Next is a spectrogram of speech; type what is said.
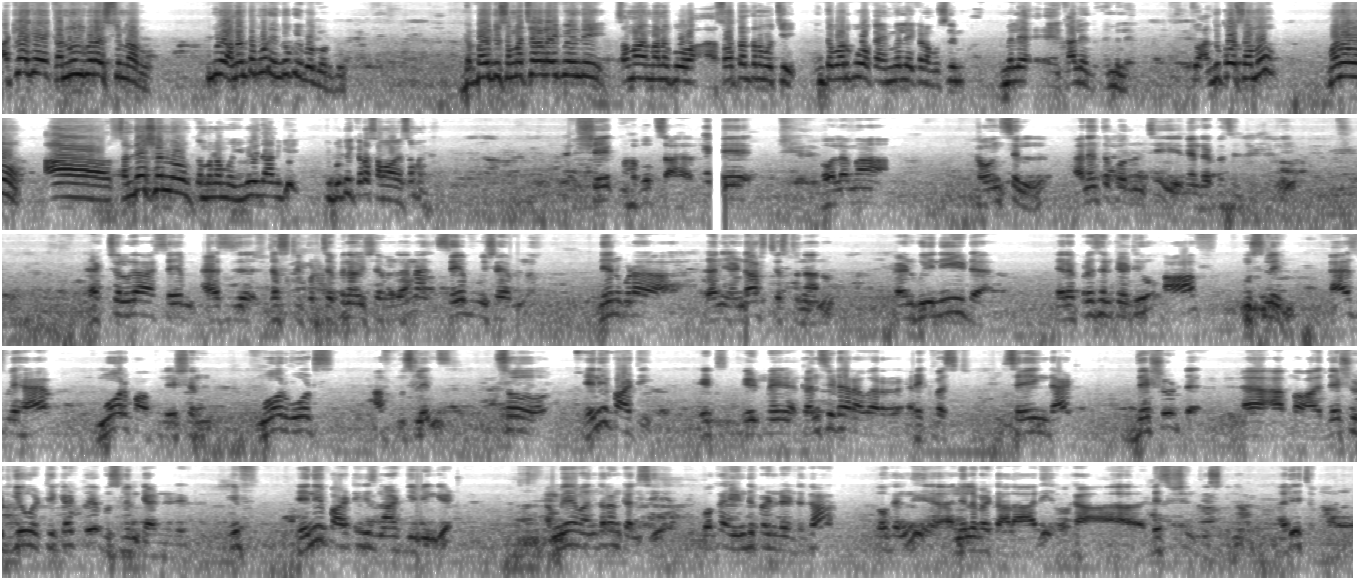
అట్లాగే కర్నూలు కూడా ఇస్తున్నారు. ఇప్పుడు అనంతపూర్ ఎందుకు ఇవ్వకూడదు? డెబ్బై ఐదు సంవత్సరాలు అయిపోయింది సమా మనకు స్వాతంత్రం వచ్చి. ఇంతవరకు ఒక ఎమ్మెల్యే ఇక్కడ ముస్లిం ఎమ్మెల్యే కాలేదు ఎమ్మెల్యే. సో అందుకోసము మనం ఆ సందేశాన్ని మనం ఇవ్వేదానికి ఇప్పుడు ఇక్కడ సమావేశం అయింది. షేక్ మహబూబ్ సాహెబ్ ఓలమా కౌన్సిల్ అనంతపూర్ నుంచి నేను రిప్రజెంటేటివ్ యాక్చువల్గా సేమ్ యాజ్ జస్ట్ ఇప్పుడు చెప్పిన విషయంగా సేమ్ విషయంలో నేను కూడా దాన్ని ఎండార్స్ చేస్తున్నాను. And we need a representative of Muslim as we have more population more votes of Muslims so any party it's it may consider our request saying that they should they should give ticket to a Muslim candidate if any party is not giving it మేమందరం కలిసి ఒక ఇండిపెండెంట్గా ఒకరిని నిలబెట్టాలా అని ఒక decision తీసుకున్నాం. అదే చెప్పాలి.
